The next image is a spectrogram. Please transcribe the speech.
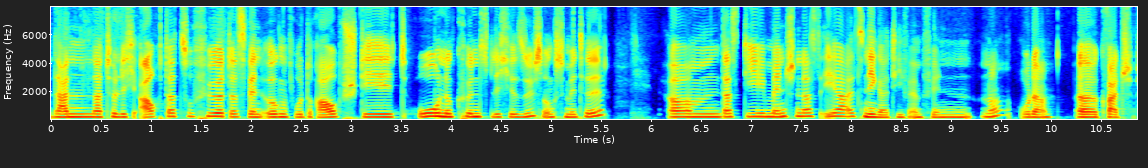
dann natürlich auch dazu führt, dass wenn irgendwo draufsteht, ohne künstliche Süßungsmittel, ähm, dass die Menschen das eher als negativ empfinden, ne? Oder äh, Quatsch,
